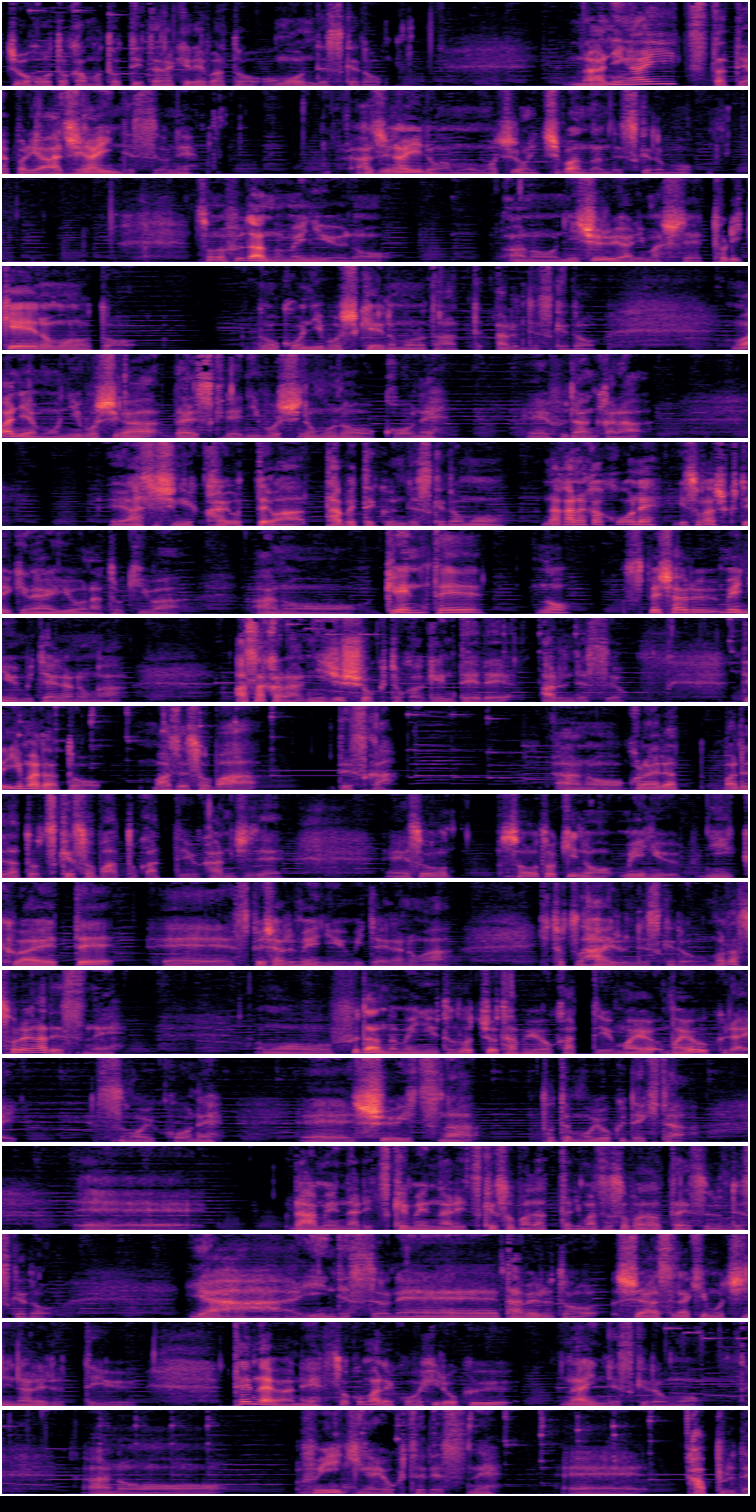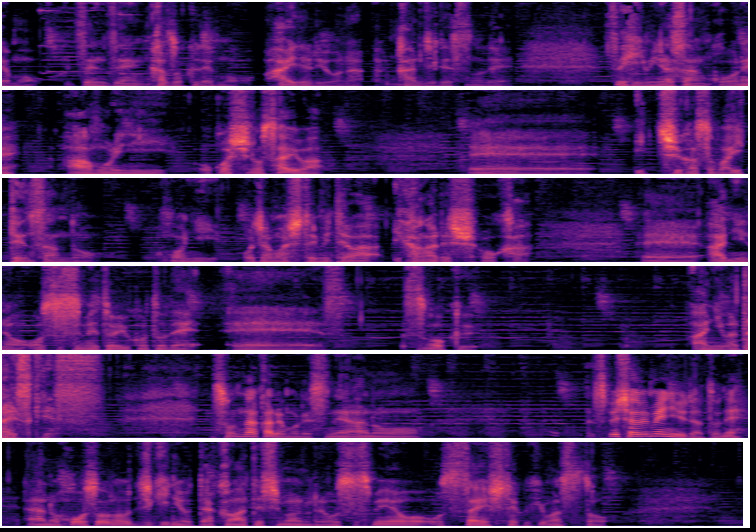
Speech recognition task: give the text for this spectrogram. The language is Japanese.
情報とかも取っていただければと思うんですけど、何がいいっつったってやっぱり味がいいんですよね。味がいいのがもうもちろん一番なんですけども、その普段のメニューのあの2種類ありまして、鶏系のものと濃厚煮干し系のものとあってあるんですけど、もう兄はもう煮干しが大好きで、煮干しのものをこうね、えー普段から、えー足しげく通っては食べていくんですけども、なかなかこうね、忙しくていけないような時は、あのー限定のスペシャルメニューみたいなのが、朝から20食とか限定であるんですよ。で、今だと混ぜそばですか。あの、この間までだとつけそばとかっていう感じで、えーその、その時のメニューに加えて、えースペシャルメニューみたいなのが一つ入るんですけど、またそれがですね、もう普段のメニューとどっちを食べようかっていう迷うくらい、すごいこうね、えー秀逸な、とてもよくできた、えーラーメンなり、つけ麺なり、つけそばだったり、混ぜそばだったりするんですけど、いやー、いいんですよね。食べると幸せな気持ちになれるっていう。店内はね、そこまでこう広くないんですけども、あのー雰囲気が良くてですね、えーカップルでも全然家族でも入れるような感じですので、ぜひ皆さんこうね、青森にお越しの際は、えー、一中華そば1.3の方にお邪魔してみてはいかがでしょうか。えー兄のおすすめということで、えーすごく兄は大好きです。その中でもですね、あの、スペシャルメニューだとね、あの放送の時期によっては変わってしまうので、おすすめをお伝えしておきますと、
